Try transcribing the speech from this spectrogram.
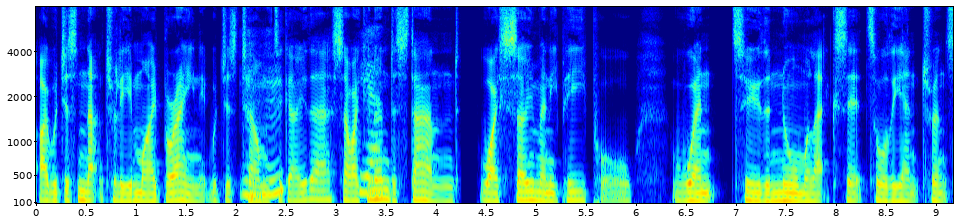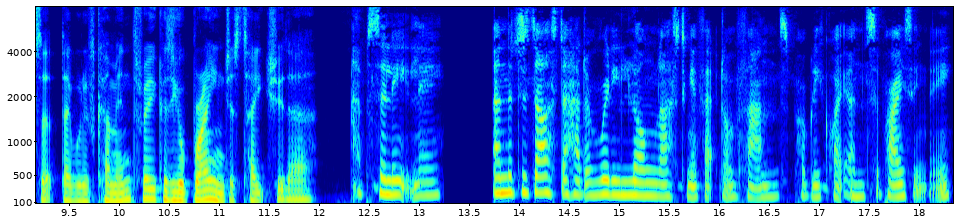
I would just naturally in my brain, it would just tell mm-hmm. me to mm-hmm. go there. So I yeah. can understand why so many people went to the normal exits or the entrance that they would have come in through because your brain just takes you there. Absolutely. And the disaster had a really long lasting effect on fans, probably quite unsurprisingly.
